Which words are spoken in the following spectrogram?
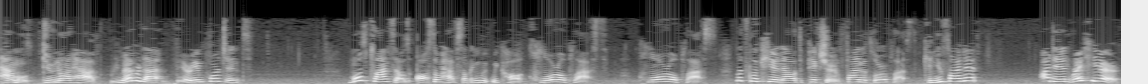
animals do not have. Remember that, very important. Most plant cells also have something we, call chloroplast. Chloroplast. Let's look here now at the picture and find the chloroplast. Can you find it? I did, right here.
